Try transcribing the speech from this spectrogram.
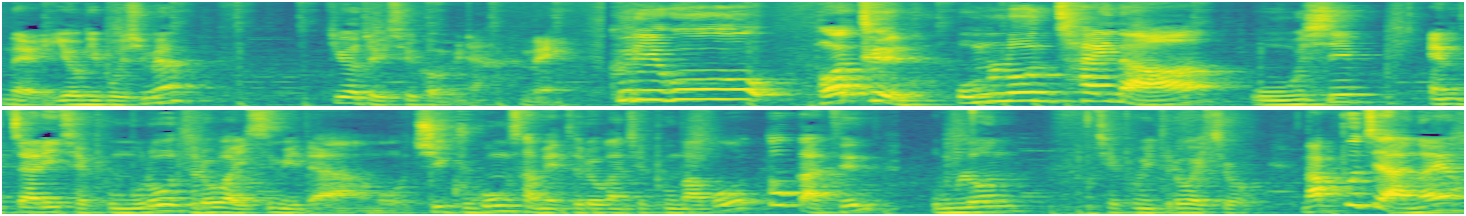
네 여기 보시면 띄워져 있을 겁니다. 네. 그리고 버튼 옴론 차이나 50M짜리 제품으로 들어가 있습니다. 뭐 G903에 들어간 제품하고 똑같은 옴론 제품이 들어가 있죠. 나쁘지 않아요.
